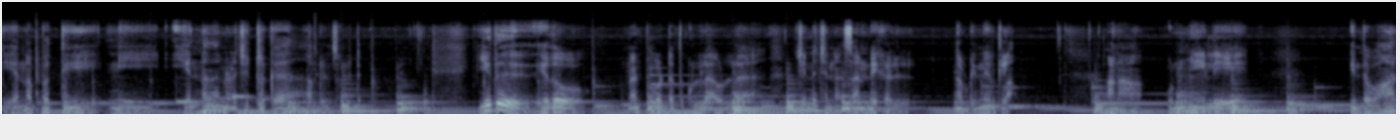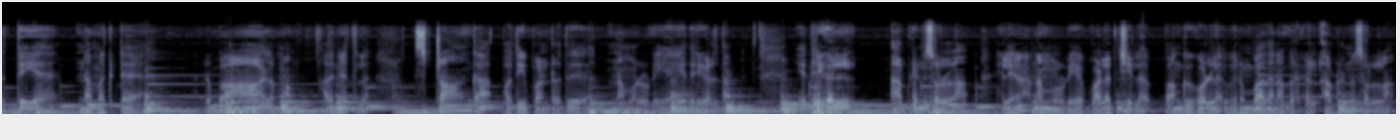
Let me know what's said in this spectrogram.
என்னை பற்றி நீ என்ன தான் நினச்சிட்ருக்க அப்படின்னு சொல்லிட்டு. இது ஏதோ நட்பு வட்டத்துக்குள்ளே உள்ள சின்ன சின்ன சண்டைகள் அப்படின்னு இருக்கலாம். ஆனால் உண்மையிலே இந்த வார்த்தையை நம்மக்கிட்ட ரொம்ப ஆழமாக அதே நேரத்தில் ஸ்ட்ராங்காக பதிவு பண்ணுறது நம்மளுடைய எதிரிகள் தான். எதிரிகள் அப்படின்னு சொல்லலாம். இல்லைன்னா நம்மளுடைய வளர்ச்சியில் பங்கு கொள்ள விரும்பாத நபர்கள் அப்படின்னு சொல்லலாம்.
